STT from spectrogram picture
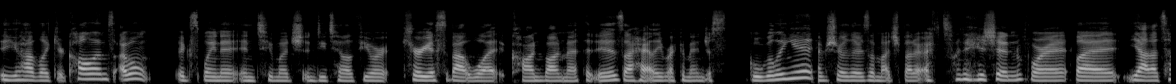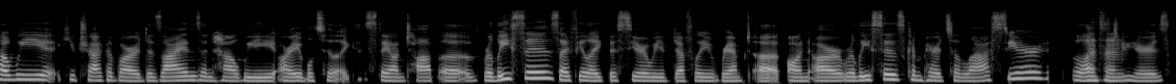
you have like your columns. I won't explain it in too much in detail. If you're curious about what Kanban method is, I highly recommend just Googling it. I'm sure there's a much better explanation for it. But yeah, that's how we keep track of our designs and how we are able to like stay on top of releases. I feel like this year we've definitely ramped up on our releases compared to last year, the last Mhm. two years.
